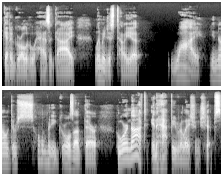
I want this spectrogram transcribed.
get a girl who has a guy, let me just tell you why. You know, there's so many girls out there who are not in happy relationships,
